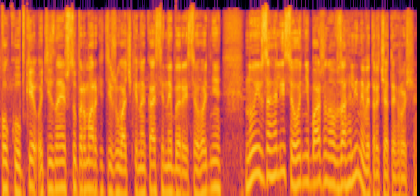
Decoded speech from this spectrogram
покупки. Оті, знаєш, в супермаркеті жувачки на касі не бери сьогодні. Ну і взагалі сьогодні бажано взагалі не витрачати гроші.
